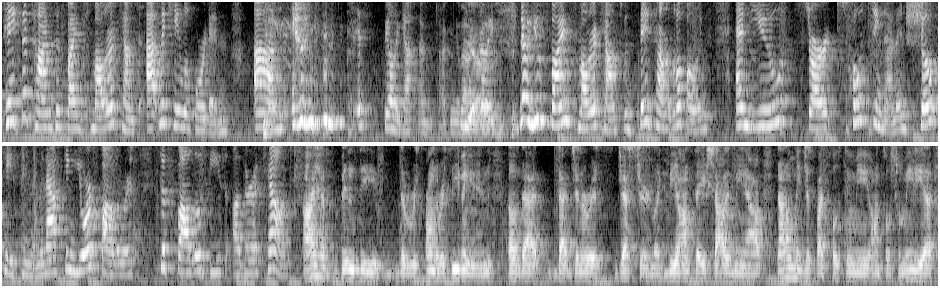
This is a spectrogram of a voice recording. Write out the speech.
take the time to find smaller accounts at Mikalah Gordon. Um, and it's the only account I'm talking about, Yeah. really. No, you find smaller accounts with big talent, little followings, and you start posting them and showcasing them and asking your followers to follow these other accounts. I have been the the on the receiving end of that that generous gesture. Like Beyonce shouted me out not only just by posting me on social media,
